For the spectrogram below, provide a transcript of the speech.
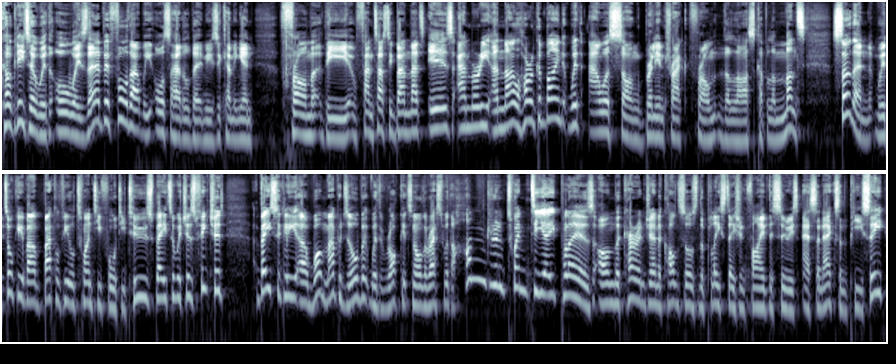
Incognito with Always There. Before that, we also had a little bit of music coming in from the fantastic band that is Anne Marie and Niall Horan combined with our song. Brilliant track from the last couple of months. So then, we're talking about Battlefield 2042's beta, which has featured basically uh, one map, which is Orbit with rockets and all the rest, with 128 players on the current gen of consoles, the PlayStation 5, the Series S and X, and the PC.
